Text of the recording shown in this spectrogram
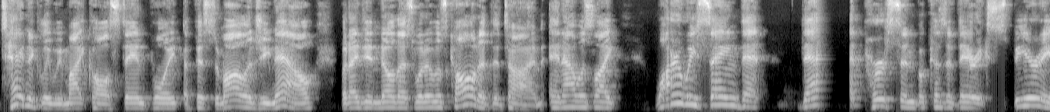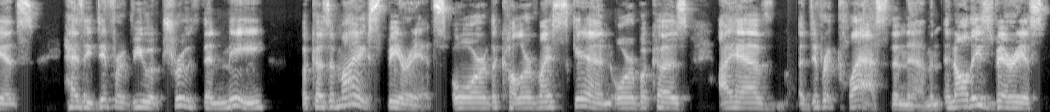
technically we might call standpoint epistemology now, but I didn't know that's what it was called at the time. And I was like, why are we saying that that person, because of their experience, has a different view of truth than me because of my experience or the color of my skin or because I have a different class than them and, and all these various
